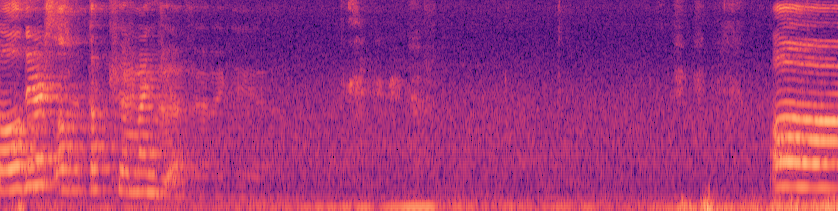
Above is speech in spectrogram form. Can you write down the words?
soldiers of the Tokyo Manju. Oh,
